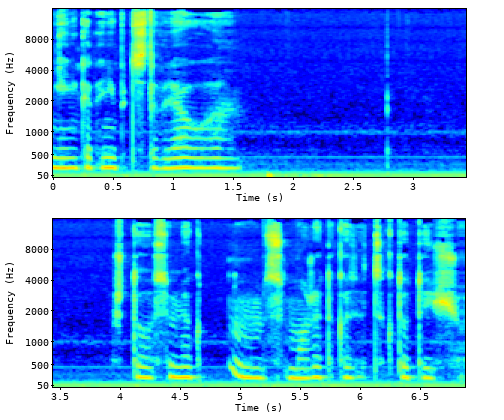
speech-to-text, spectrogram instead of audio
я никогда не представляла, что со мной сможет оказаться кто-то еще.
